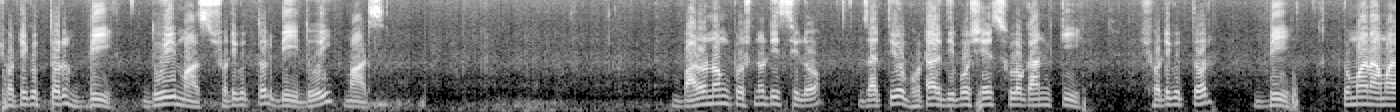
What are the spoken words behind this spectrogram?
সঠিক উত্তর বি দুই মার্চ। সঠিক উত্তর বি দুই মার্চ। বারো নং প্রশ্নটি ছিল, জাতীয় ভোটার দিবসের স্লোগান কি? সঠিক উত্তর বি তোমার আমার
